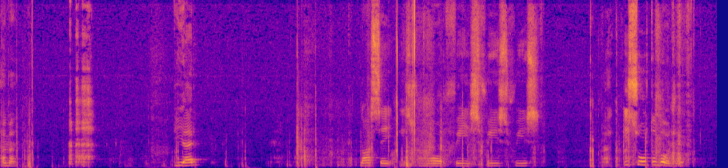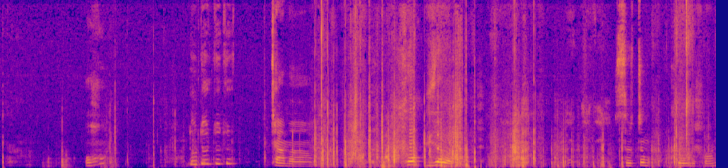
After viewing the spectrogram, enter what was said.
Hemen. Diğer Let's say is more face face face. Is ortada olacak. Oha. Dur dur dur dur. Tamam. Çok güzel oldu. Sırtım kırıldı şu an.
